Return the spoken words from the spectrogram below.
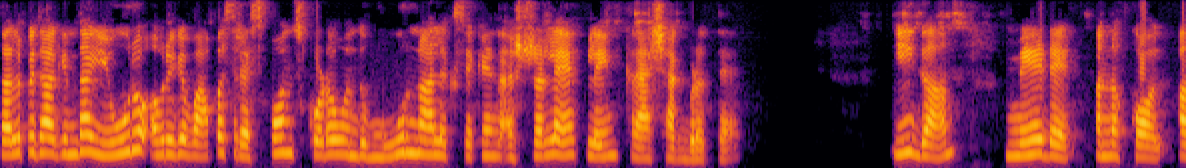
ತಲುಪಿದಾಗಿಂದ ಇವರು ಅವರಿಗೆ ವಾಪಸ್ ರೆಸ್ಪಾನ್ಸ್ ಕೊಡೋ ಒಂದು ಮೂರ್ ನಾಲ್ಕು ಸೆಕೆಂಡ್ ಅಷ್ಟರಲ್ಲೇ ಪ್ಲೇನ್ ಕ್ರಾಶ್ ಆಗಿಬಿಡುತ್ತೆ. ಈಗ ಮೇಡೆ ಅನ್ನೋ ಕಾಲ್ ಆ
